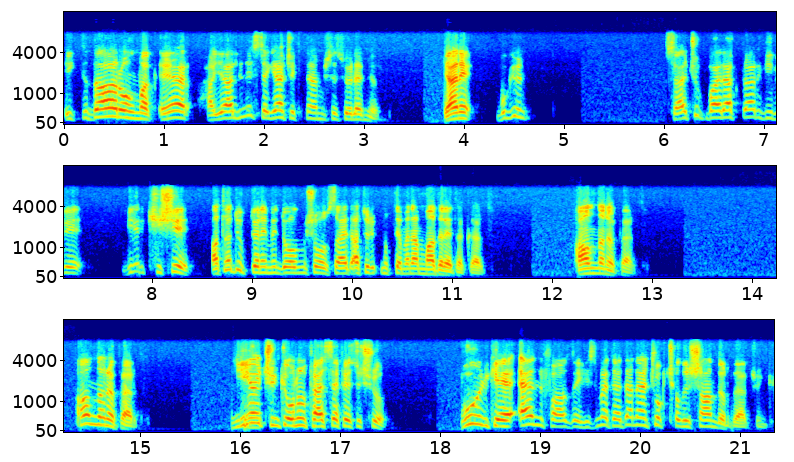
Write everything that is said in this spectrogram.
iktidar olmak eğer hayalinizse gerçekten bir şey söylemiyorum. Yani bugün Selçuk Bayraktar gibi bir kişi Atatürk döneminde olmuş olsaydı Atatürk muhtemelen madalya takardı. Alnından öperdi. Alnından öperdi. Niye? Çünkü onun felsefesi şu. Bu ülkeye en fazla hizmet eden en çok çalışandır der çünkü.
